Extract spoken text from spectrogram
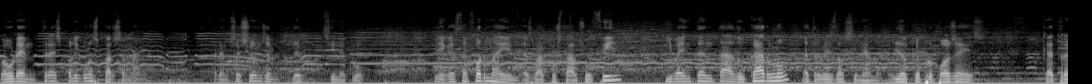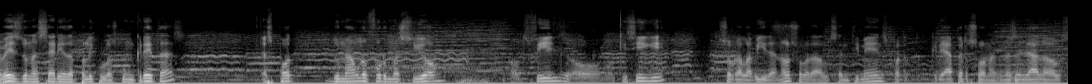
veurem tres pel·lícules per setmana. Farem sessions de, cineclub. I d'aquesta forma ell es va acostar al seu fill i va intentar educar-lo a través del cinema. Ell el que proposa és que a través d'una sèrie de pel·lícules concretes es pot donar una formació fills o a qui sigui sobre la vida, no? sobre els sentiments per crear persones, més enllà dels,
